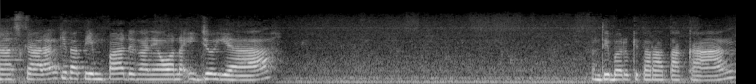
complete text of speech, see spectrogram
Nah, sekarang kita timpa dengan yang warna hijau ya. nanti baru kita ratakan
